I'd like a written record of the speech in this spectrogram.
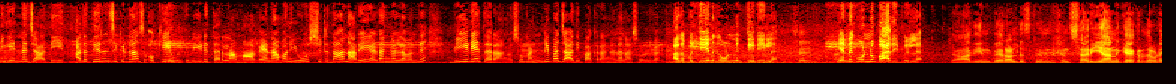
நீங்கள் என்ன ஜாதி அதை தெரிஞ்சுக்கிட்டு தான் ஓகே உங்களுக்கு வீடு தரலாமா வேணாவான்னு யோசிச்சுட்டு தான் நிறைய இடங்கள்ல வந்து வீடே தராங்க. ஸோ கண்டிப்பாக ஜாதி பார்க்குறாங்கன்னு தான் நான் சொல்வேன். அதை பற்றி எனக்கு ஒன்றும் தெரியல. எனக்கு ஒன்றும் பாதிப்பு இல்லை. ஜாதியின் பேரால் டிஸ்கிரிமினேஷன் சரியான்னு கேட்குறத விட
